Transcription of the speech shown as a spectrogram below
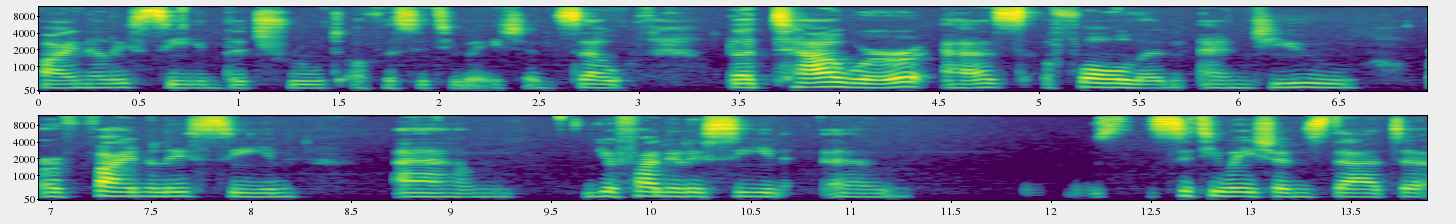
finally seeing the truth of the situation. So the tower has fallen and you are finally seeing um, you're finally seeing um, situations that uh,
